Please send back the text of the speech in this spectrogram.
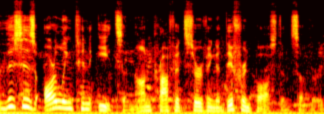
This is Arlington Eats, a nonprofit serving a different Boston suburb.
